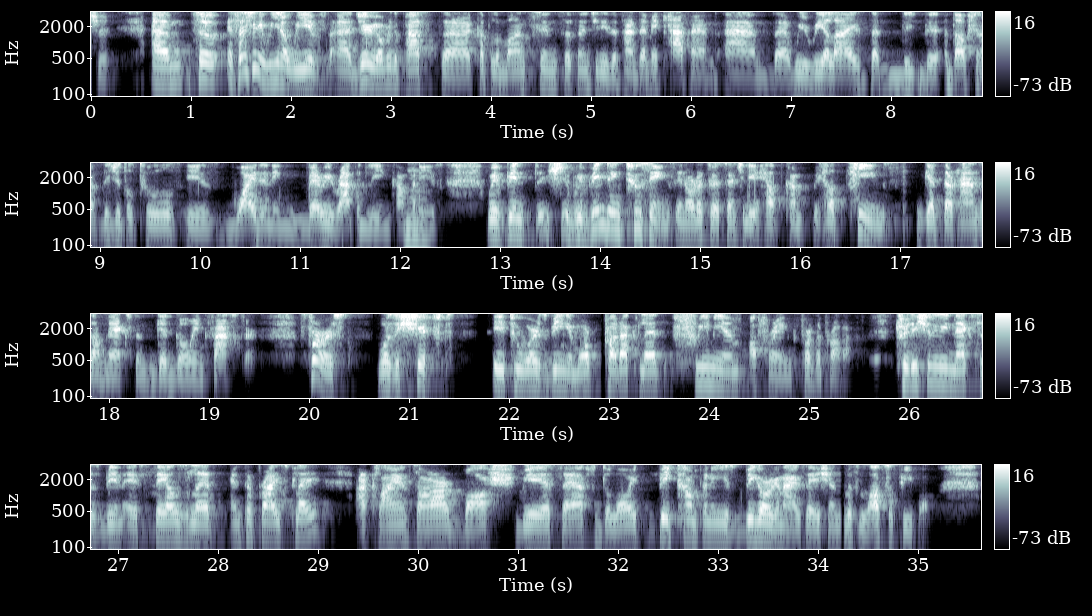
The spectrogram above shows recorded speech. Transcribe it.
Sure. Um, so essentially, you know, we have uh, Jerry over the past uh, couple of months since essentially the pandemic happened, and uh, we realized that the, the, adoption of digital tools is widening very rapidly in companies. Mm. We've been we've been doing two things in order to essentially help com- help teams get their hands on Next and get going faster. First was a shift eh, towards being a more product-led freemium offering for the product. Traditionally, Next has been a sales-led enterprise play our clients are Bosch, BASF, Deloitte, big companies, big organizations with lots of people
